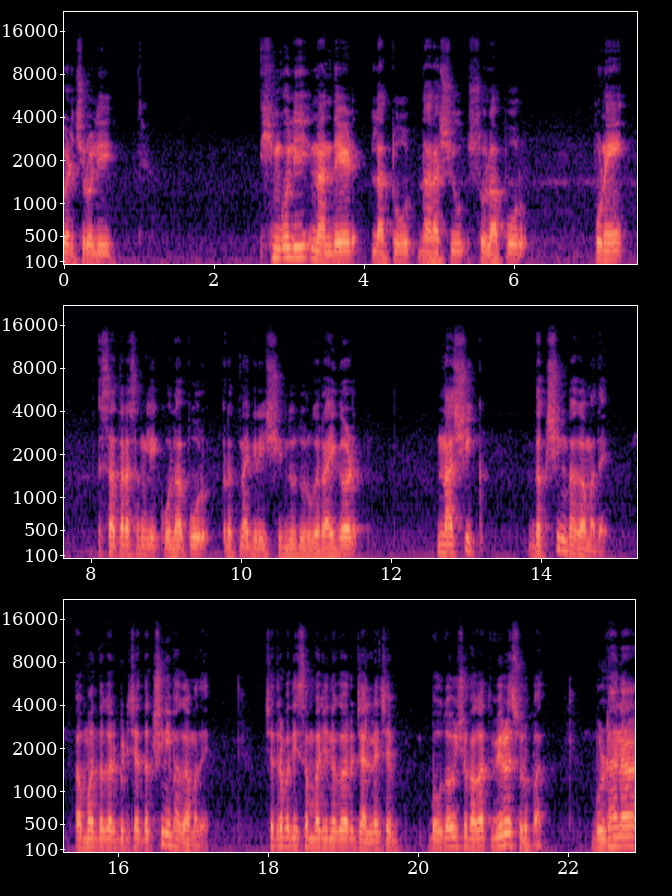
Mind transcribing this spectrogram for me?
गडचिरोली हिंगोली नांदेड लातूर धाराशिव सोलापूर पुणे सातारा सांगली कोल्हापूर रत्नागिरी सिंधुदुर्ग रायगड नाशिक दक्षिण भागामध्ये अहमदनगर बीडच्या दक्षिणी भागामध्ये छत्रपती संभाजीनगर जालन्याच्या बहुतांश भागात विरळ स्वरूपात बुलढाणा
